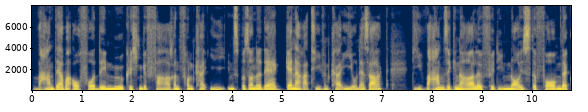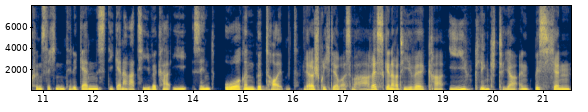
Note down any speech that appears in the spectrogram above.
warnt er aber auch vor den möglichen Gefahren von KI, insbesondere der generativen KI. Und er sagt, die Warnsignale für die neueste Form der künstlichen Intelligenz, die generative KI, sind ohrenbetäubend. Ja, da spricht ja was Wahres. Generative KI klingt ja ein bisschen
